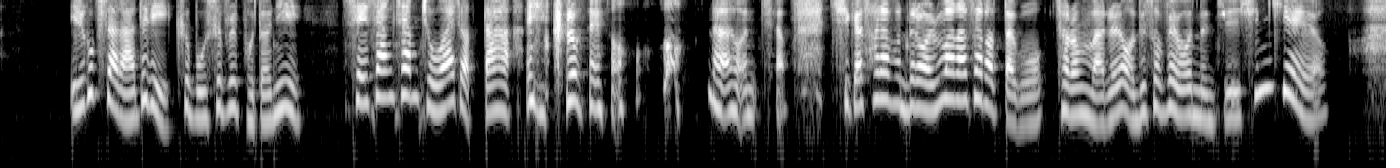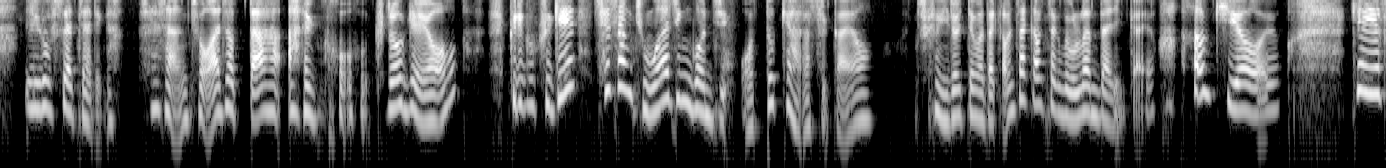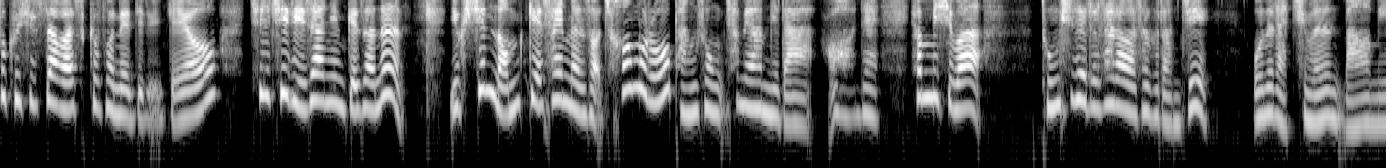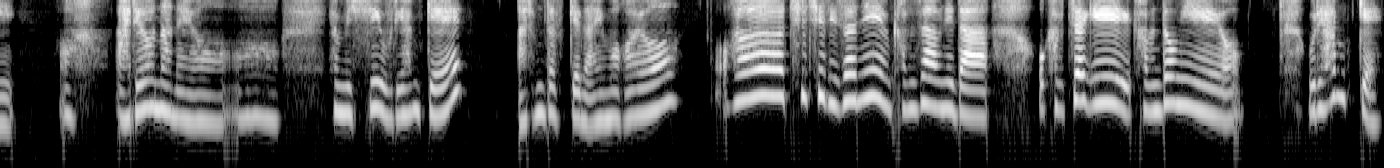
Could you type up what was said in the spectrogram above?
7살 아들이 그 모습을 보더니 세상 참 좋아졌다. 그러네요. 나원 참. 지가 살아본 데를 얼마나 살았다고 저런 말을 어디서 배웠는지 신기해요. 7살짜리가 세상 좋아졌다. 아이고, 그러게요. 그리고 그게 세상 좋아진 건지 어떻게 알았을까요? 참 이럴 때마다 깜짝깜짝 놀란다니까요. 아, 귀여워요. KF94 마스크 보내드릴게요. 7724님께서는 60 넘게 살면서 처음으로 방송 참여합니다. 어, 네. 현미 씨와 동시대를 살아와서 그런지 오늘 아침은 마음이, 어, 아련하네요. 어, 현미 씨, 우리 함께 아름답게 나이 먹어요. 아, 7724님, 감사합니다. 어, 갑자기 감동이에요. 우리 함께,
